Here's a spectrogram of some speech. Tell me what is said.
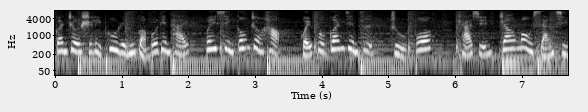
关注十里铺人民广播电台微信公众号，回复关键字“主播”，查询招募详情。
